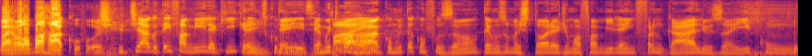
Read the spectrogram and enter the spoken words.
Vai rolar barraco hoje. Tiago, tem família aqui querendo Tem, descobrir tem, se tem é muito pai? barraco, muita confusão. Temos uma história de uma família em frangalhos aí, com o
